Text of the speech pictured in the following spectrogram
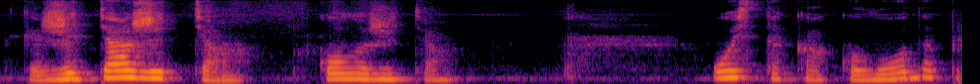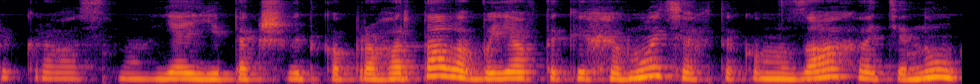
таке життя-життя, коло життя. Ось така колода прекрасна. Я її так швидко прогортала, бо я в таких емоціях, в такому захваті. Ну,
